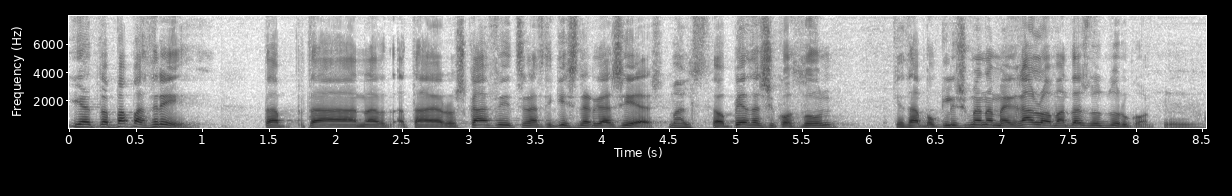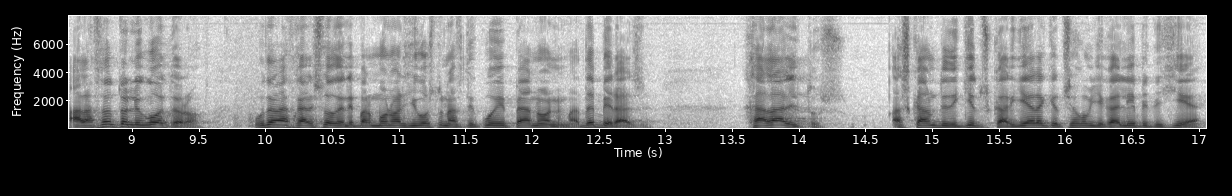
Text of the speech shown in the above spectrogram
Για το Πάπα Θρή. Τα, τα, να- τα αεροσκάφη της ναυτικής συνεργασίας. Τα οποία θα σηκωθούν και θα αποκλείσουμε ένα μεγάλο αβαντάζ των Τούρκων. Αλλά αυτό είναι το λιγότερο. Ούτε ένα ευχαριστώ δεν είπαν. Μόνο ο αρχηγός του ναυτικού είπε ανώνυμα. Δεν πειράζει. Χαλάλη του. Α κάνουν τη δική τους καριέρα και τους έχουμε και καλή επιτυχία.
